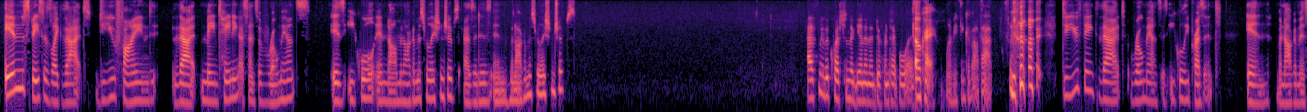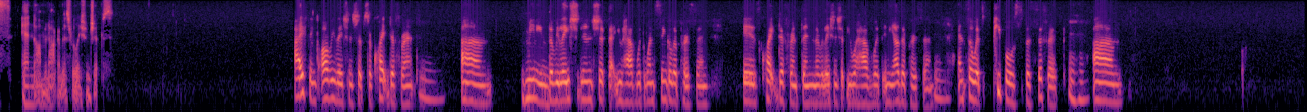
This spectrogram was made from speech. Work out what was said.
In spaces like that do you find that maintaining a sense of romance is equal in non-monogamous relationships as it is in monogamous relationships Ask me the question again in a different type of way. Okay, let me think about that. Do you think that romance is equally present in monogamous and non monogamous relationships? I think all relationships are quite different. Mm. Um, meaning, the relationship that you have with one singular person is quite different than the relationship you will have with any other person. Mm. And so it's people specific. Mm-hmm. Um,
